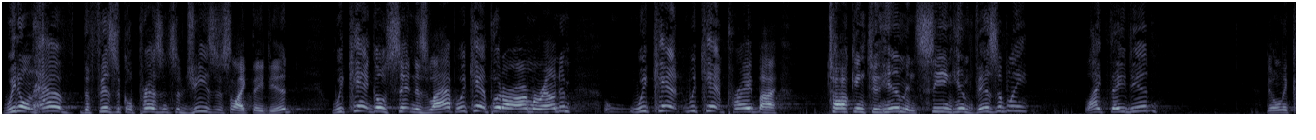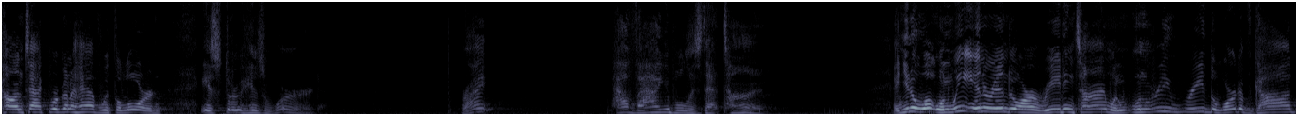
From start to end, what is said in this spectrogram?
We don't have the physical presence of Jesus like they did. We can't go sit in His lap. We can't put our arm around Him. We can't, we can't pray by talking to Him and seeing Him visibly like they did. The only contact we're going to have with the Lord is through His Word. Right? How valuable is that time? And you know what? When we enter into our reading time, when, when we read the Word of God,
